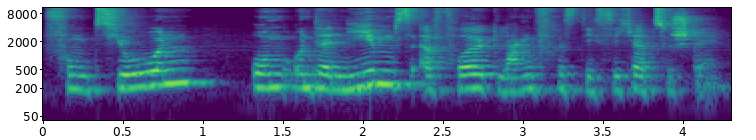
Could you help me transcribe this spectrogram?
Funktion, um Unternehmenserfolg langfristig sicherzustellen.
